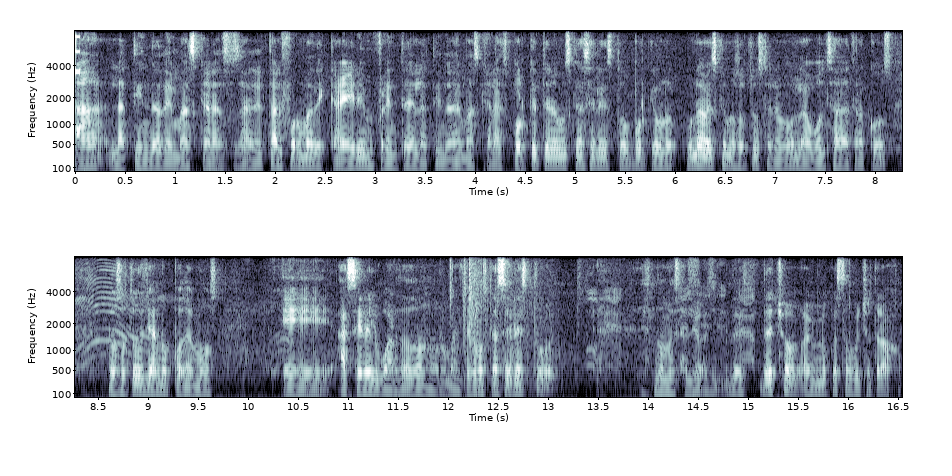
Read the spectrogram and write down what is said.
a la tienda de máscaras, o sea, de tal forma de caer enfrente de la tienda de máscaras. ¿Por qué tenemos que hacer esto? Porque una vez que nosotros tenemos la bolsa de atracos, nosotros ya no podemos eh, hacer el guardado normal. Tenemos que hacer esto. No me salió. de hecho, a mí me cuesta mucho trabajo.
